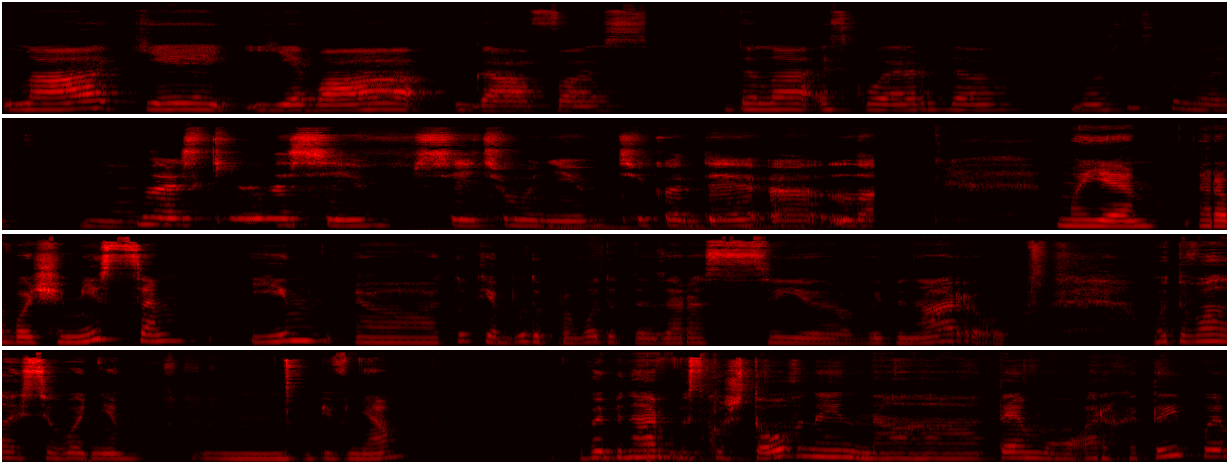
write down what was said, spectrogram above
la que lleva gafas. De la escuerda. Можна сказати? Ні. Ну, ескіна сі, сі, чому ні? Тільки де е, ла. Моє робоче місце. І е, тут я буду проводити зараз свій вебінар. От готувала сьогодні півдня. Вебінар безкоштовний на тему архетипи,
